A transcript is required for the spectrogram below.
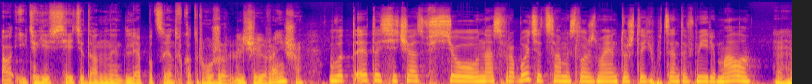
А у тебя есть все эти данные для пациентов, которых уже лечили раньше? Вот это сейчас все у нас в работе. Это самый сложный момент, то, что таких пациентов в мире мало. Угу.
